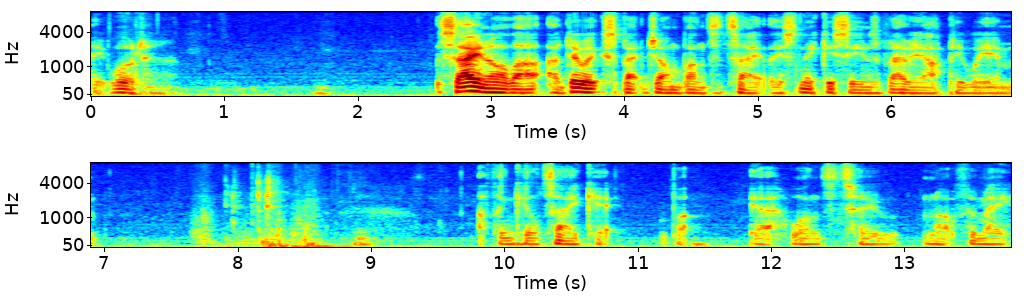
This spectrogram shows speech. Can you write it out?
It would saying all that, I do expect Jonbon to take this. Nicky seems very happy with him. I think he'll take it. But yeah, one to two, not for me.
